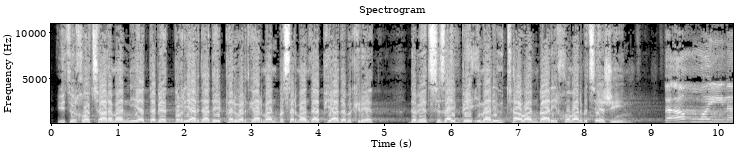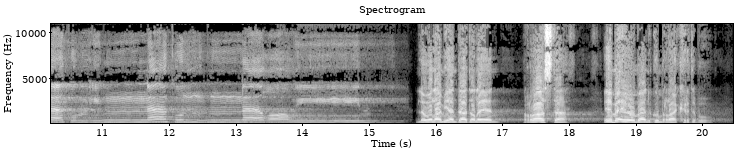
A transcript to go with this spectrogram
ئیتر خۆ چارەمان نییە، دەبێت بڕیاردادەی پەروەردگارمان بەسەرماندا پیادە بکرێت، دەبێت سزای بێ ئیمانی و تاوانباری خۆمان بچێژین. فأغویناکم ئینا کنا غاوین. لە وەڵامیاندا دەڵێن، ڕاستە، ئێمە ئێوەمان گومڕا کردبوو.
